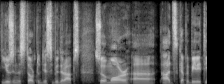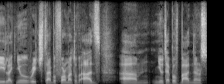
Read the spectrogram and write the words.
using the store to distribute their apps. So more uh, ads capability, like new rich type of format of ads, um, new type of banners,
